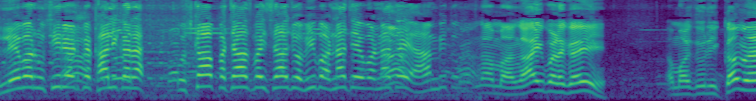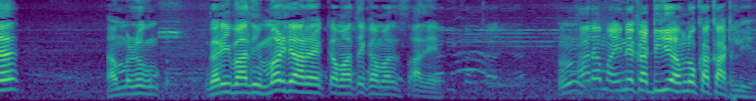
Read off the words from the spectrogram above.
लेबर उसी रेट पे खाली कर रहा है। उसका पचास पैसा जो भी बढ़ना चाहिए बढ़ना चाहिए हम भी तो इतना महँगाई बढ़ गई मजदूरी कम है। हम लोग गरीब आदमी मर जा रहे हैं कमाते कमाते साले। अठारह महीने का डीए हम लोग का काट लिए।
